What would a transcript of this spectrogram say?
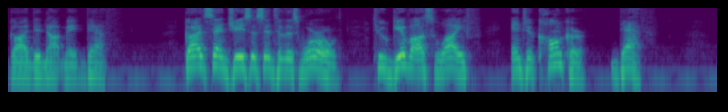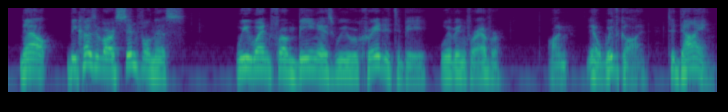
God did not make death. God sent Jesus into this world to give us life and to conquer death. Now, because of our sinfulness, we went from being as we were created to be, living forever on, you know, with God, to dying.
